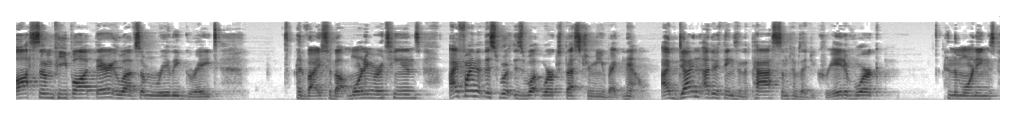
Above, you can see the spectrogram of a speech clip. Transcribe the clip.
awesome people out there who have some really great advice about morning routines. I find that this is what works best for me right now. I've done other things in the past. Sometimes I do creative work in the mornings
